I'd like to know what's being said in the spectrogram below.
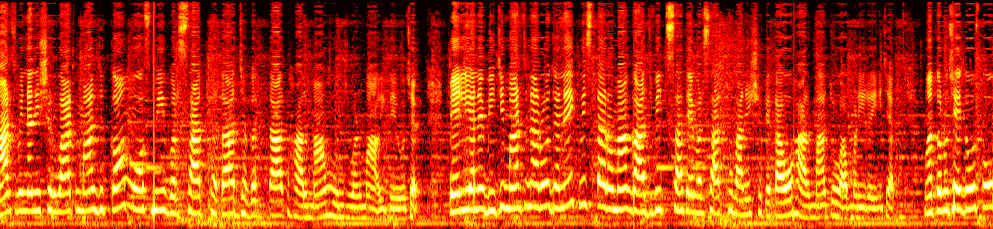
માર્ચ મહિનાની શરૂઆતમાં જ કમોસમી વરસાદ થતા જગતતાત હાલમાં મૂંઝવણમાં આવી ગયો છે. પહેલી અને બીજી માર્ચના રોજ અનેક વિસ્તારોમાં ગાજવીજ સાથે વરસાદ થવાની શક્યતાઓ હાલમાં જોવા મળી રહી છે. મહત્વનું છે દોસ્તો,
